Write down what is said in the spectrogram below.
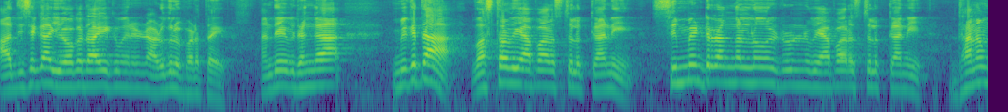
ఆ దిశగా యోగదాయకమైనటువంటి అడుగులు పడతాయి. అదేవిధంగా మిగతా వస్త్ర వ్యాపారస్తులకు కానీ సిమెంట్ రంగంలో ఉన్నటువంటి వ్యాపారస్తులకు కానీ ధనం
